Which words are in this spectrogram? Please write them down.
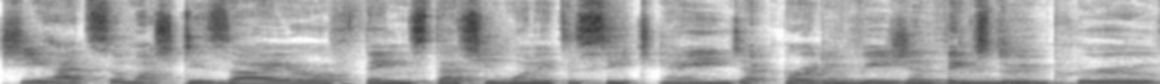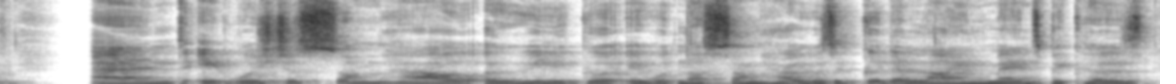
she had so much desire of things that she wanted to see change at Croydon Vision, things to improve. And it was just somehow a really good, it was not somehow, it was a good alignment because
